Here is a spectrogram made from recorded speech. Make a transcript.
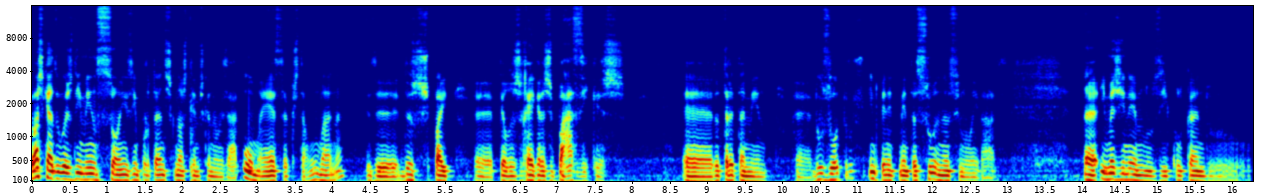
Eu acho que há duas dimensões importantes que nós temos que analisar. Uma é essa questão humana, de, de respeito uh, pelas regras básicas uh, do tratamento uh, dos outros, independentemente da sua nacionalidade. Imaginemos-nos e colocando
